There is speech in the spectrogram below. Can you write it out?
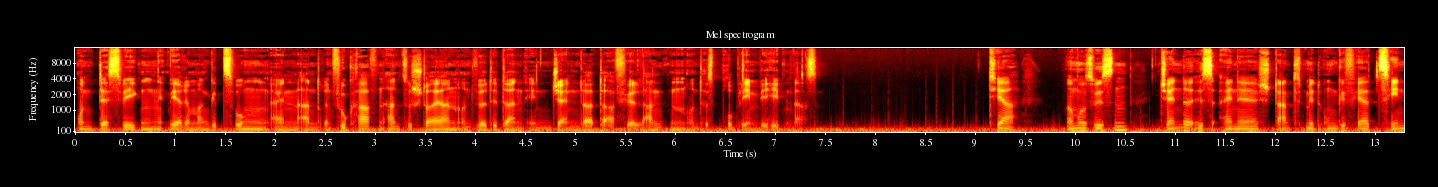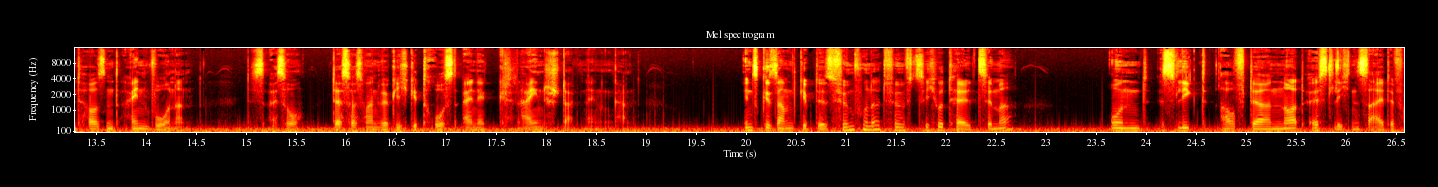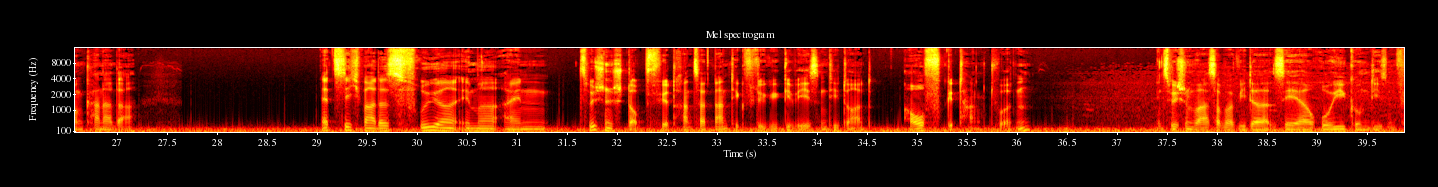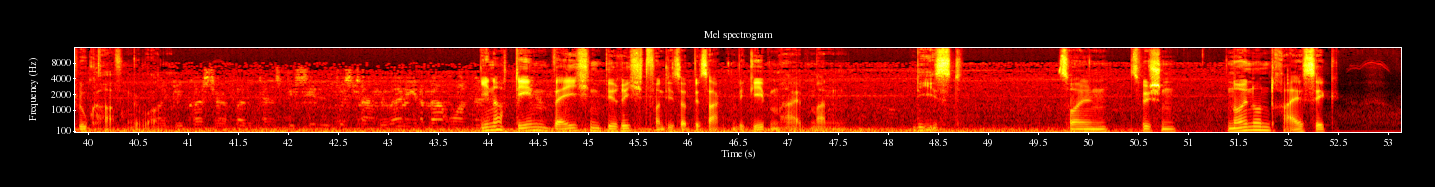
und deswegen wäre man gezwungen, einen anderen Flughafen anzusteuern und würde dann in Gender dafür landen und das Problem beheben lassen. Tja, man muss wissen, Gender ist eine Stadt mit ungefähr 10.000 Einwohnern. Das ist also das, was man wirklich getrost eine Kleinstadt nennen kann. Insgesamt gibt es 550 Hotelzimmer und es liegt auf der nordöstlichen Seite von Kanada. Letztlich war das früher immer ein Zwischenstopp für Transatlantikflüge gewesen, die dort aufgetankt wurden. Inzwischen war es aber wieder sehr ruhig um diesen Flughafen geworden. Je nachdem, welchen Bericht von dieser besagten Begebenheit man liest, sollen zwischen 39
